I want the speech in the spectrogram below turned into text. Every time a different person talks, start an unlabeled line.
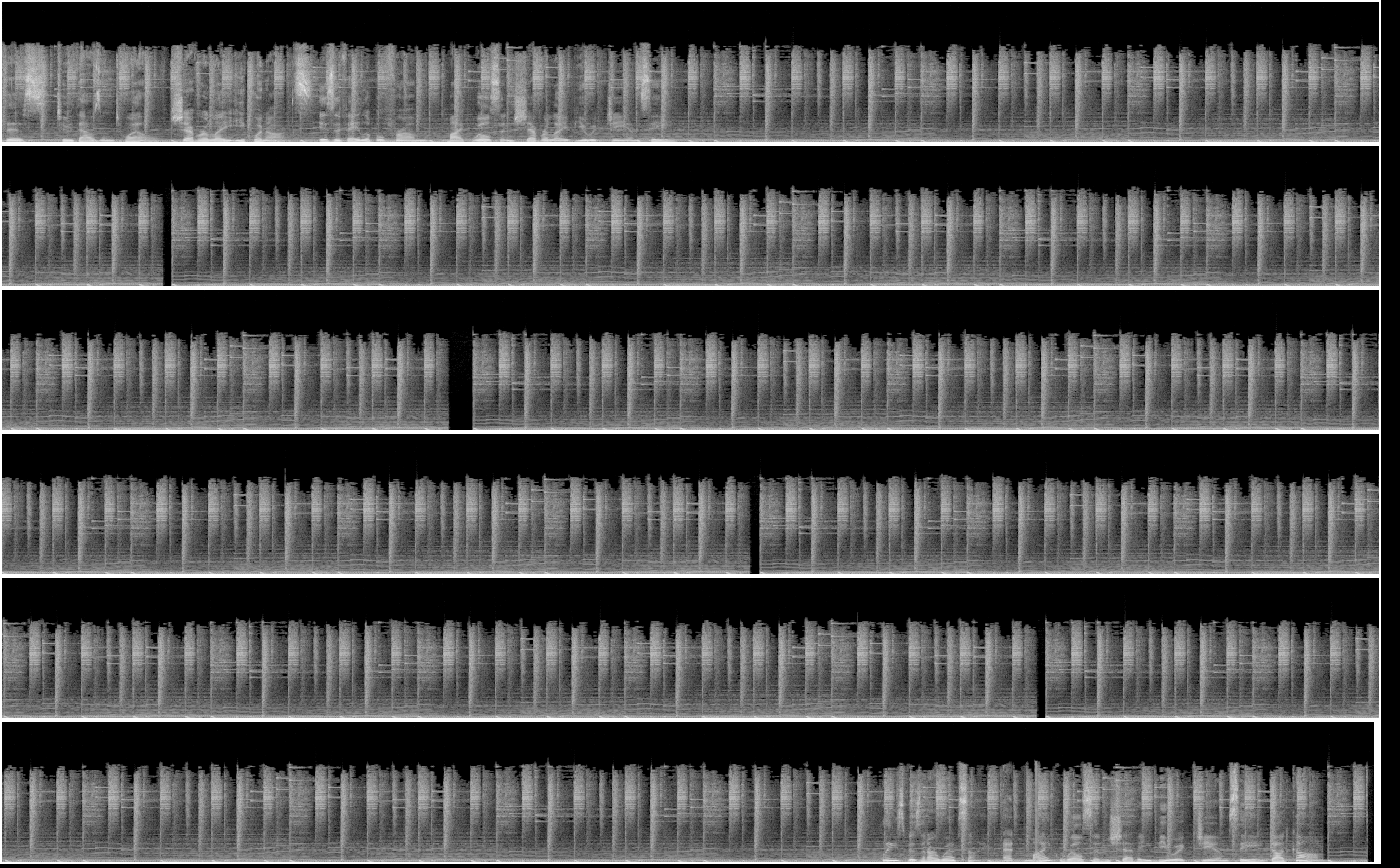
This 2012 Chevrolet Equinox is available from Mike Wilson Chevrolet Buick GMC. Please visit our website at MikeWilsonChevyBuickGMC.com.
